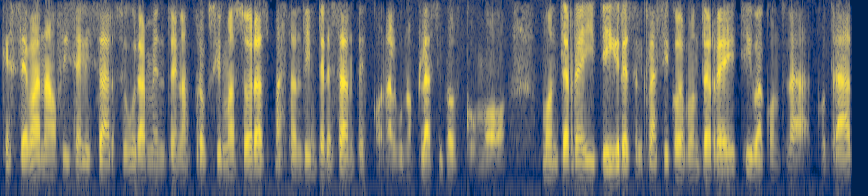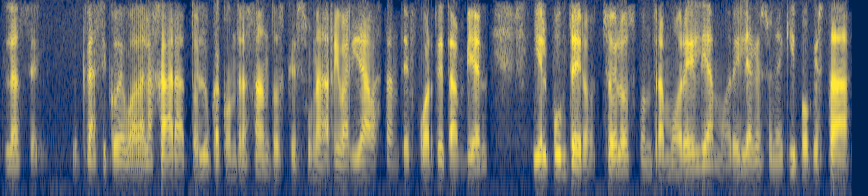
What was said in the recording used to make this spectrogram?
que se van a oficializar seguramente en las próximas horas, bastante interesantes, con algunos clásicos como Monterrey y Tigres, el clásico de Monterrey, Chiva contra, contra Atlas, el, clásico de Guadalajara, Toluca contra Santos, que es una rivalidad bastante fuerte también, y el puntero, Cholos contra Morelia, Morelia que es un equipo que está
